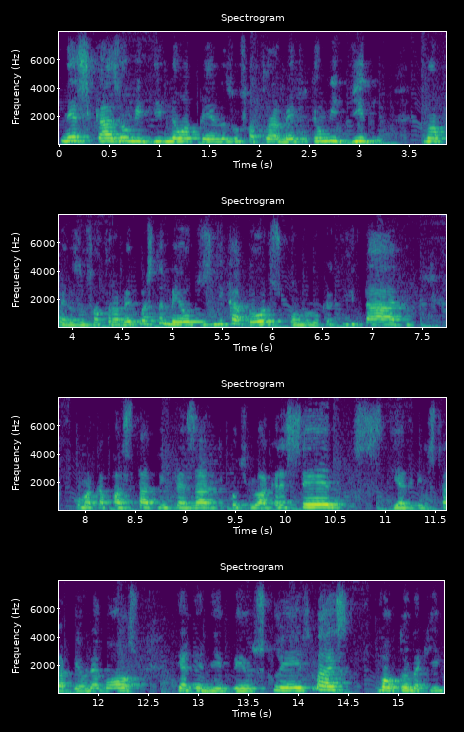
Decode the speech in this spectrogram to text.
Nesse caso, eu medi não apenas o faturamento, eu tenho medido não apenas o faturamento, mas também outros indicadores, como lucratividade, como a capacidade do empresário de continuar crescendo, de administrar bem o negócio, de atender bem os clientes. Mas, voltando aqui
